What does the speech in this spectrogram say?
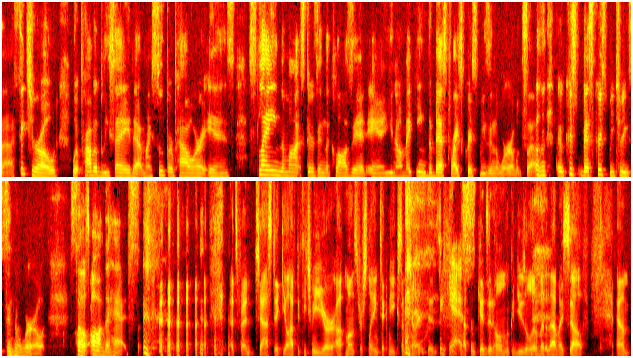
uh, six year old would probably say that my superpower is slaying the monsters in the closet and you know making the best rice krispies in the world so the best Krispy treats in the world so Awesome. all the hats That's fantastic. You'll have to teach me your uh, monster slaying technique sometime because I got some kids at home who could use a little bit of that myself. Um,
